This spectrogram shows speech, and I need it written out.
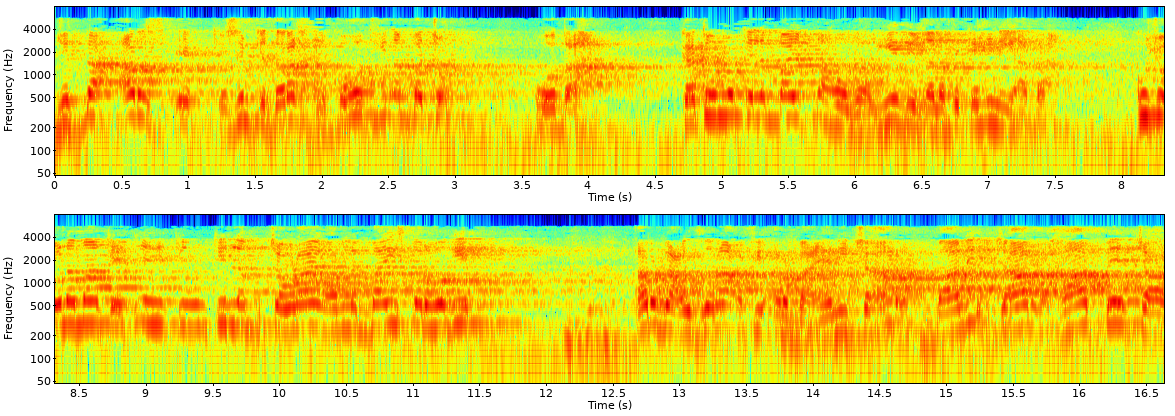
جتنا عرض ایک قسم کے درخت ہے، بہت ہی لمبا چوڑا ہوتا ہے۔ کہتے ان لوگ کی لمبائی اتنا ہوگا، یہ بھی غلط ہے، کہیں نہیں آتا۔ کچھ علماء کہتے ہیں کہ ان کی چوڑائی اور لمبائی اس طرح ہوگی۔ اربع ذرا فی اربع یعنی چار بالی، چار ہاتھ پہ چار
